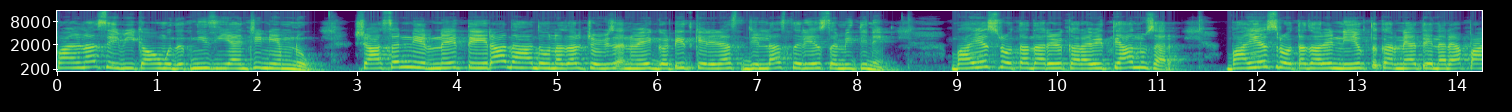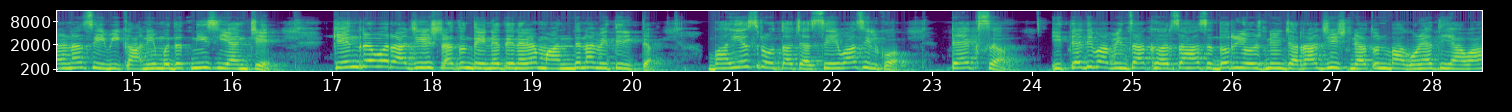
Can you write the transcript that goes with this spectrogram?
पाळणा सेविका व मदतनीस यांची नेमणूक. शासन निर्णय तेरा दहा दोन हजार चोवीस अन्वये गठीत केलेल्या जिल्हास्तरीय समितीने बाह्य स्रोताद्वारे करावे त्यानुसार बाह्य स्रोताद्वारे नियुक्त करण्यात येणाऱ्या पाळणा सेविका आणि मदतनीस यांचे केंद्र व राज्य हिशरातून देण्यात येणाऱ्या मानधनाव्यतिरिक्त बाह्य स्रोताच्या सेवा शुल्क टॅक्स इत्यादी बाबींचा खर्च हा सदर योजनेच्या राज्य हिशण्यातून भागवण्यात यावा.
